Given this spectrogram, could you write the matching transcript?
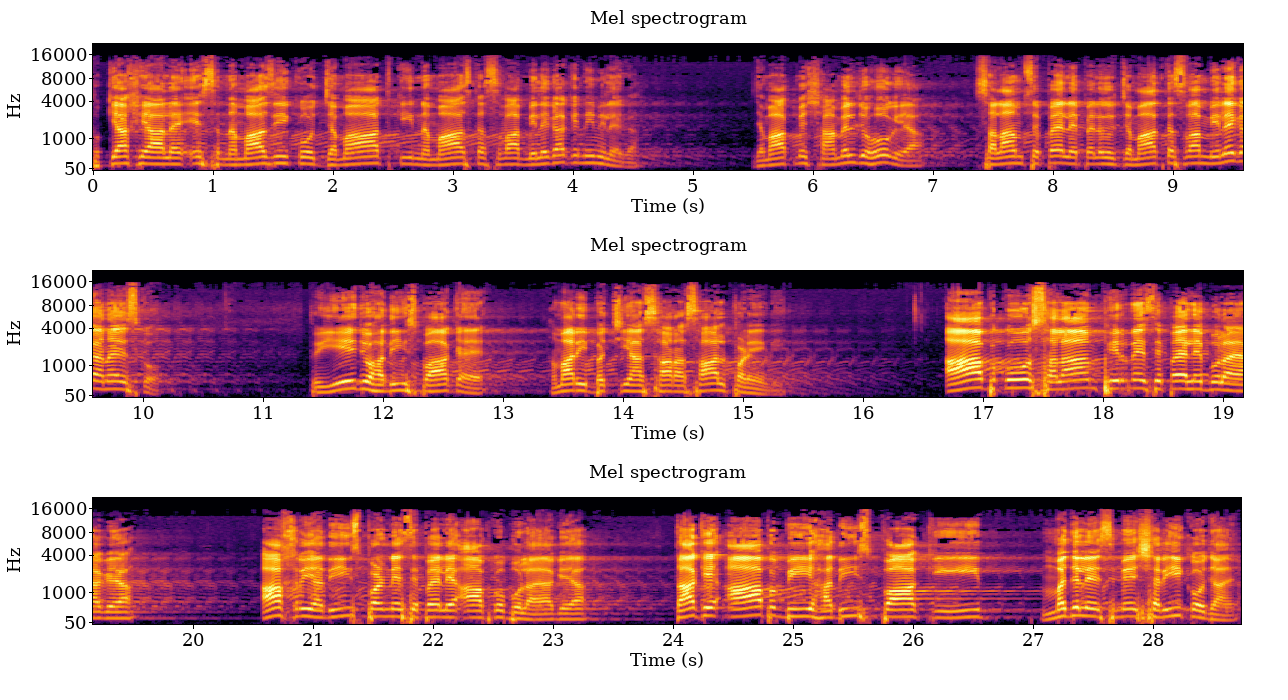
तो क्या ख्याल है, इस नमाजी को जमात की नमाज़ का सवाब मिलेगा कि नहीं मिलेगा? जमात में शामिल जो हो गया, सलाम से पहले पहले तो जमात का सवाब मिलेगा ना इसको? तो ये जो हदीस पाक है हमारी बच्चियाँ सारा साल पढ़ेंगी। आपको सलाम फिरने से पहले बुलाया गया। आखिरी हदीस पढ़ने से पहले आपको बुलाया गया। ताकि आप भी हदीस पाक की मजलिस में शरीक हो जाएँ।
